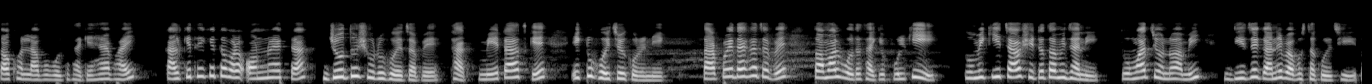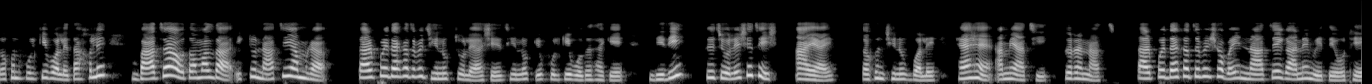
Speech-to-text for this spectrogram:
তখন লাবু বলতে থাকে হ্যাঁ ভাই, কালকে থেকে তো আবার অন্য একটা যুদ্ধ শুরু হয়ে যাবে। থাক, মেয়েটা আজকে একটু হইচই করে নিক। তারপরে দেখা যাবে তমাল বলতে থাকে, ফুলকি, তুমি কি চাও সেটা তো আমি জানি। তোমার জন্য আমি ডিজে গানের ব্যবস্থা করেছি। তখন ফুলকি বলে, তাহলে বাজাও তমালদা, একটু নাচি আমরা। তারপরে দেখা যাবে ঝিনুক চলে আসে। ঝিনুককে ফুলকি বলতে থাকে, দিদি, তুই চলে এসেছিস? আয় আয়। তখন ঝিনুক বলে হ্যাঁ হ্যাঁ আমি আছি, তোরা নাচ। তারপরে দেখা যাবে সবাই নাচে গানে মেতে ওঠে।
